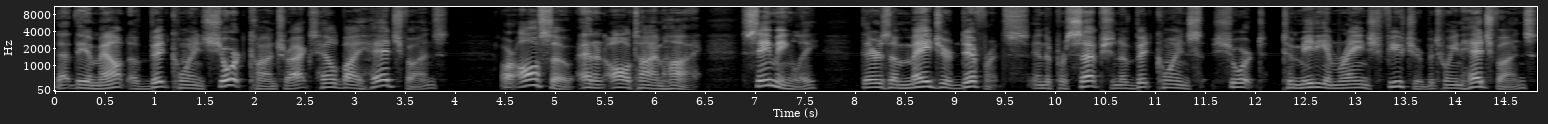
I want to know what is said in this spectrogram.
that the amount of Bitcoin short contracts held by hedge funds are also at an all time high. Seemingly, there's a major difference in the perception of Bitcoin's short to medium range future between hedge funds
